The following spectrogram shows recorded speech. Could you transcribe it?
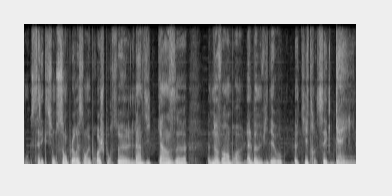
donc sélection sans pleurer sans reproche pour ce lundi 15 novembre, l'album vidéo. Le titre, c'est Gain.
